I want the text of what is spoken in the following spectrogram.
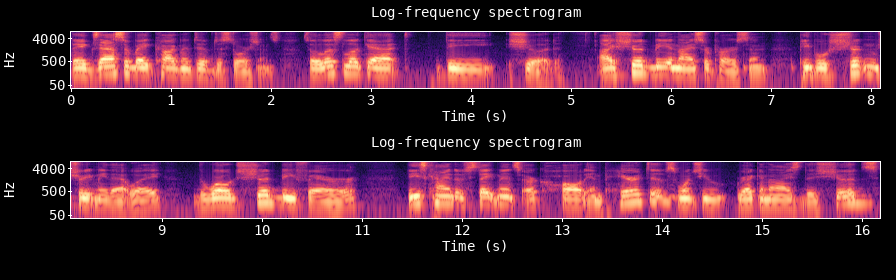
they exacerbate cognitive distortions. So let's look at the should. I should be a nicer person. People shouldn't treat me that way. The world should be fairer. These kind of statements are called imperatives once you recognize the shoulds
